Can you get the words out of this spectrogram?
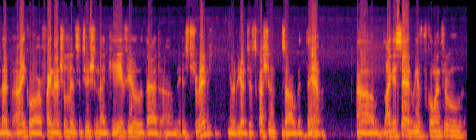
that bank or financial institution that gave you that um, instrument. Your, your discussions are with them. Um, like I said, we've gone through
